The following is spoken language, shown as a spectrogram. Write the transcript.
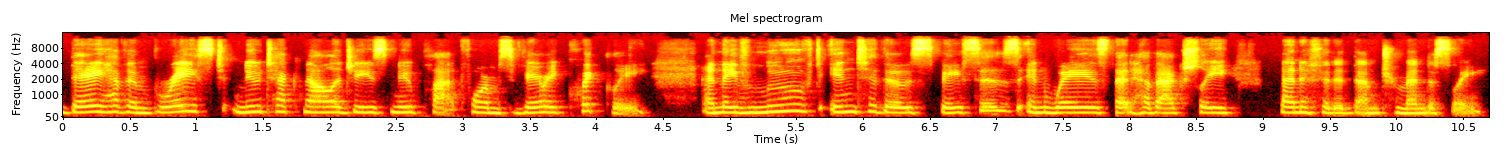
They have embraced new technologies, new platforms very quickly, and they've moved into those spaces in ways that have actually benefited them tremendously.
